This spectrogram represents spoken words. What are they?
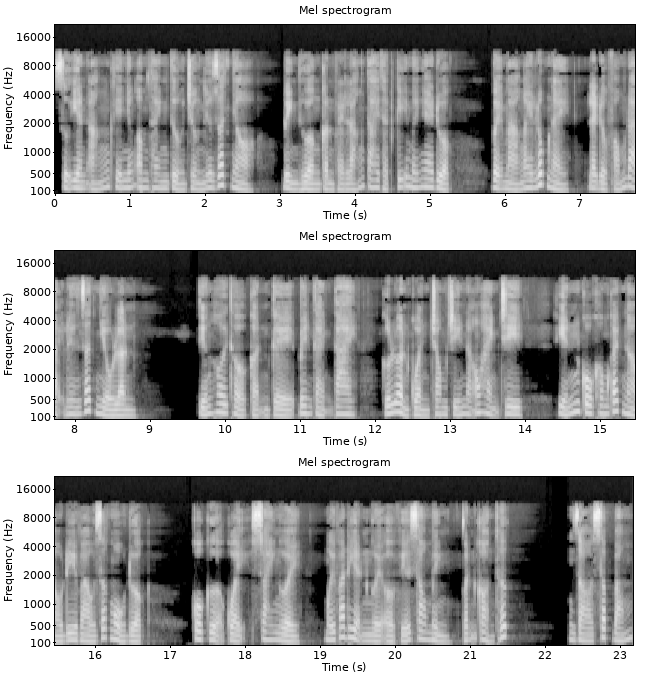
Sự yên ắng khiến những âm thanh tưởng chừng như rất nhỏ, Bình thường cần phải lắng tai thật kỹ mới nghe được. Vậy mà ngay lúc này, Lại được phóng đại lên rất nhiều lần. Tiếng hơi thở cận kề bên cạnh tai Cứ luẩn quẩn trong trí não hạnh chi, Khiến cô không cách nào đi vào giấc ngủ được. Cô cựa quậy, xoay người, Mới phát hiện người ở phía sau mình Vẫn còn thức. Do sấp bóng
